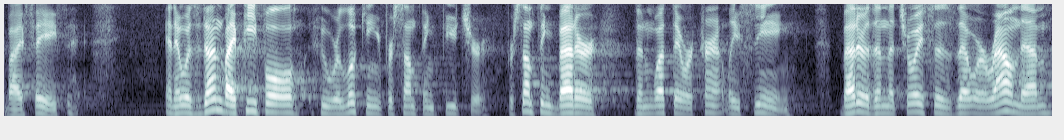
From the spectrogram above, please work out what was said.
by faith. And it was done by people who were looking for something future, for something better than what they were currently seeing, better than the choices that were around them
